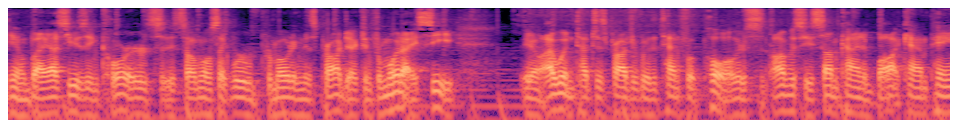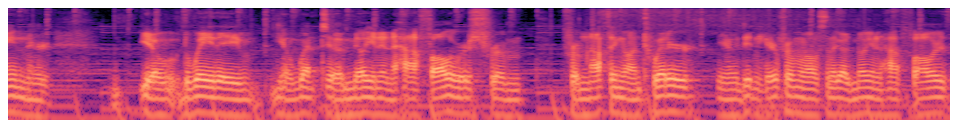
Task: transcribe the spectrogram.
you know, by us using core, it's, it's, almost like we're promoting this project. And from what I see, you know, I wouldn't touch this project with a 10 foot pole. There's obviously some kind of bot campaign or, you know, the way they, you know, went to a million and a half followers from from nothing on Twitter. You know, didn't hear from them. All of a sudden, they got a million and a half followers.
